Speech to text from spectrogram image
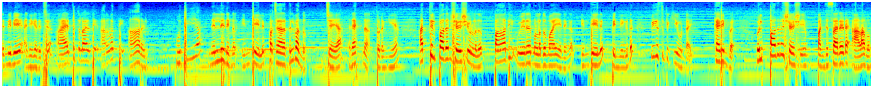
എന്നിവയെ അനുകരിച്ച് ആയിരത്തി തൊള്ളായിരത്തി അറുപത്തി ആറിൽ പുതിയ നെല്ലിനങ്ങൾ ഇന്ത്യയിൽ പ്രചാരത്തിൽ വന്നു. ജയ രത്ന തുടങ്ങിയ അത്യുൽപാദന ശേഷിയുള്ളതും പാതി ഉയരമുള്ളതുമായ ഇനങ്ങൾ ഇന്ത്യയിലും പിന്നീട് വികസിപ്പിക്കുകയുണ്ടായി. കരിമ്പ് ഉൽപാദന ശേഷിയും പഞ്ചസാരയുടെ അളവും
